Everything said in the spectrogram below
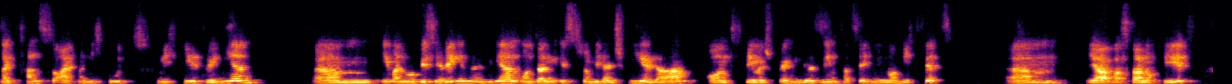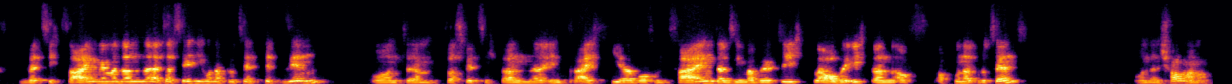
dann kannst du einfach nicht gut, nicht viel trainieren. Ähm, immer nur ein bisschen regenerieren und dann ist schon wieder ein Spiel da. Und dementsprechend, wir sind tatsächlich noch nicht fit. Ähm, ja, was da noch geht, wird sich zeigen, wenn wir dann äh, tatsächlich 100% fit sind. Und ähm, das wird sich dann äh, in drei, vier Wochen zeigen. Dann sind wir wirklich, glaube ich, dann auf, auf 100 Prozent. Und dann schauen wir mal.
